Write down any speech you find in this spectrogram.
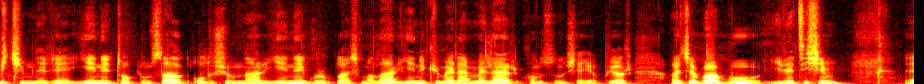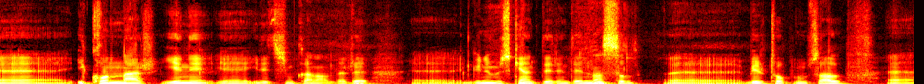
biçimleri, yeni toplumsal oluşumlar, yeni gruplaşmalar, yeni kümelenmeler konusunu şey yapıyor. Acaba bu iletişim, e, ikonlar, yeni e, iletişim kanalları e, günümüz kentlerinde nasıl bir toplumsal e,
